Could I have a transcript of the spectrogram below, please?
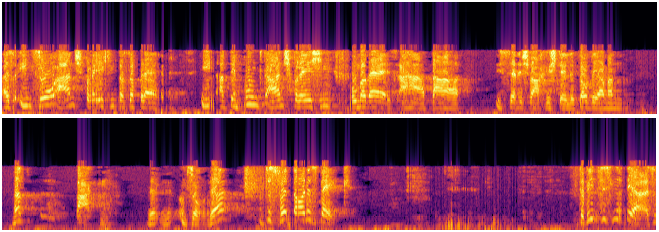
also ihn so ansprechen, dass er bleibt. Ihn an dem Punkt ansprechen, wo man weiß, aha, da ist seine schwache Stelle, da wäre man nicht, backen und so. Ja? Und das fällt da alles weg. Der Witz ist nur der, also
